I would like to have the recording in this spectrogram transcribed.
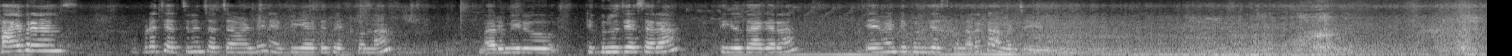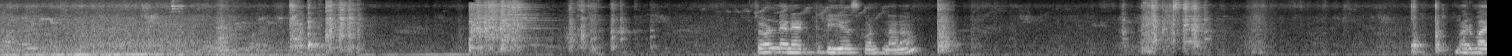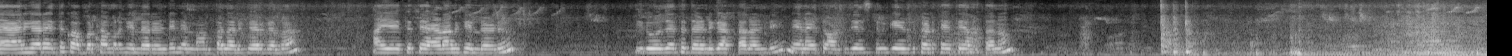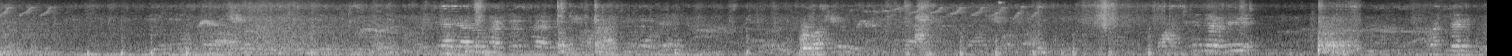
Hi friends. ఇప్పుడే church నుంచి వచ్చామండి. నేను టీ అయితే పెట్టుకున్నా. మరి మీరు టిఫిన్లు చేశారా? టీలు తాగారా? ఏమేమి టిఫిన్లు చేసుకున్నారో కామెంట్ చేయండి. చూడండి నేను టీ వేసుకుంటున్నాను. మరి మా ఆయన గారు అయితే కొబ్బరి కమ్మలకి వెళ్ళారండి. నిన్న అంతా నరిగారు కదా. అవి అయితే తేడానికి వెళ్ళాడు. ఈరోజు అయితే దళ్ళి కట్టాలండి. నేనైతే వంట చేసుకుని గేదె కాడికైతే వెళ్తాను. Thank you. వెళ్తాను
